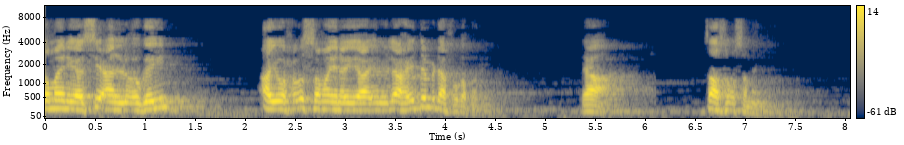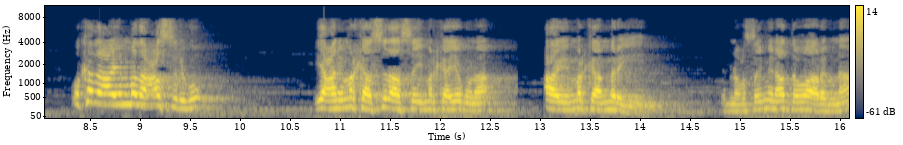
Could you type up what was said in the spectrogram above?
samaynayaa si aan la ogeyn ayuu wuxuu u samaynayaa inuu ilaahay dembi dhaaf uga baryo ya saasuu u samaynaya wakada a'immada casrigu yacni markaa sidaasay markaa iyaguna ay markaa marayeen. Ibnu cuthaymiin hadda waa aragnaa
